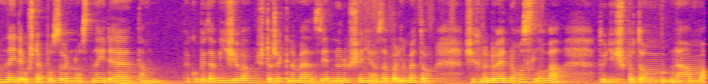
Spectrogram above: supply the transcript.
tam nejde už ta pozornost, nejde tam jakoby ta výživa, když to řekneme zjednodušeně a zabalíme to všechno do jednoho slova. Tudíž potom nám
